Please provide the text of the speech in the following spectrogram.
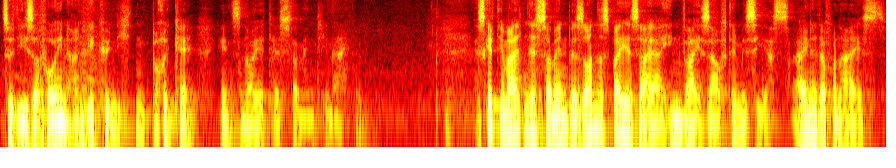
zu dieser vorhin angekündigten Brücke ins Neue Testament hinein. Es gibt im Alten Testament, besonders bei Jesaja, Hinweise auf den Messias. Eine davon heißt,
